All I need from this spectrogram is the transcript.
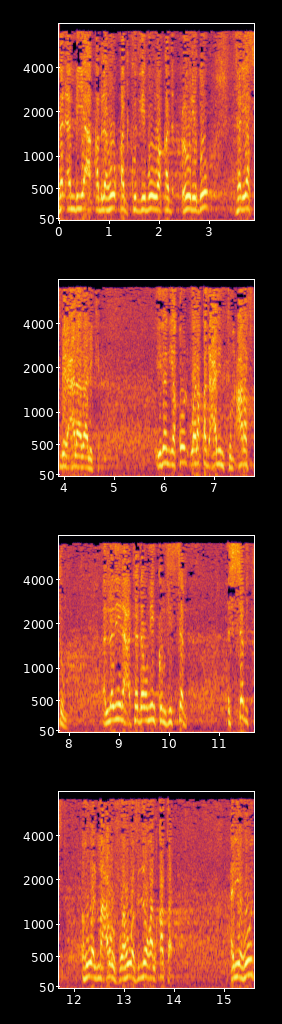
فالأنبياء قبله قد كذبوا وقد عورضوا فليصبر على ذلك. إذا يقول ولقد علمتم عرفتم الذين اعتدوا منكم في السبت. السبت هو المعروف وهو في اللغة القطع. اليهود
